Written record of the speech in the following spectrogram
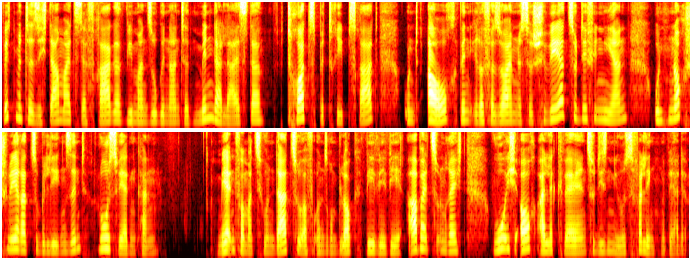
widmete sich damals der Frage, wie man sogenannte Minderleister trotz Betriebsrat und auch, wenn ihre Versäumnisse schwer zu definieren und noch schwerer zu belegen sind, loswerden kann. Mehr Informationen dazu auf unserem Blog www.arbeitsunrecht, wo ich auch alle Quellen zu diesen News verlinken werde.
